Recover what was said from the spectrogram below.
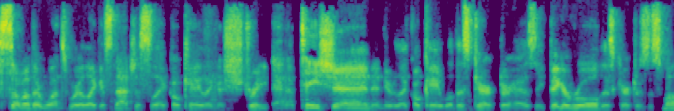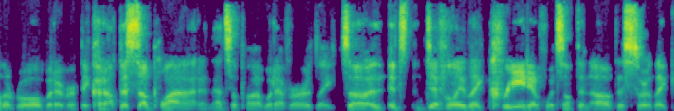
some other ones where like it's not just like okay like a straight adaptation and you're like okay well this character has a bigger role this character has a smaller role whatever. They cut out this subplot and that subplot whatever like so it's definitely like creative with something of this sort like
